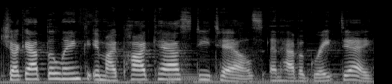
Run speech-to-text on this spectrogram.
check out the link in my podcast details and have a great day.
